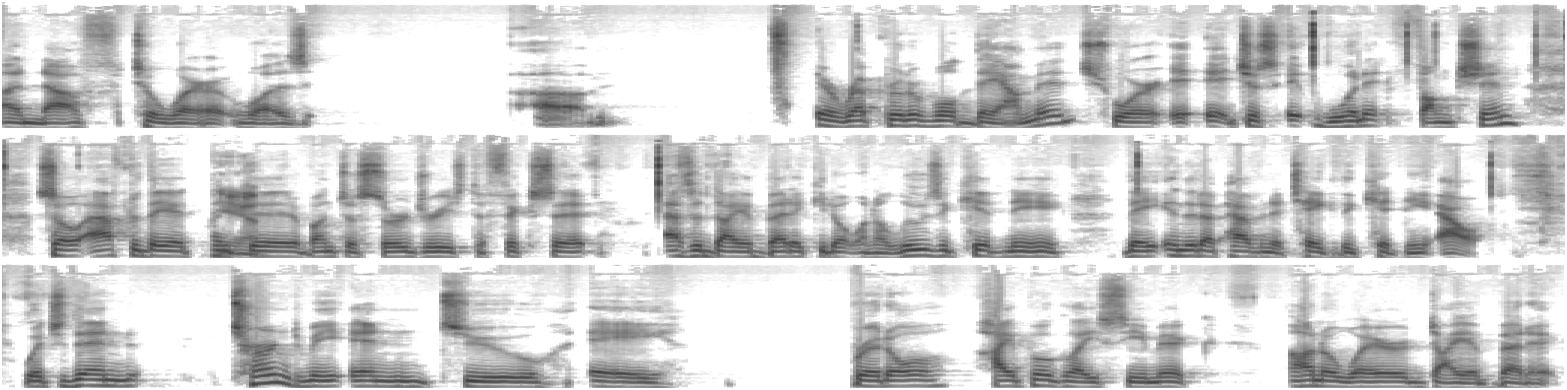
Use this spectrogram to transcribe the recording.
enough to where it was um, irreparable damage where it, it, just it wouldn't function so after they attempted yeah. a bunch of surgeries to fix it as a diabetic you don't want to lose a kidney they ended up having to take the kidney out which then turned me into a brittle hypoglycemic unaware diabetic.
